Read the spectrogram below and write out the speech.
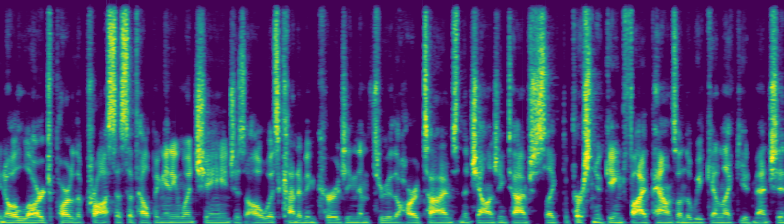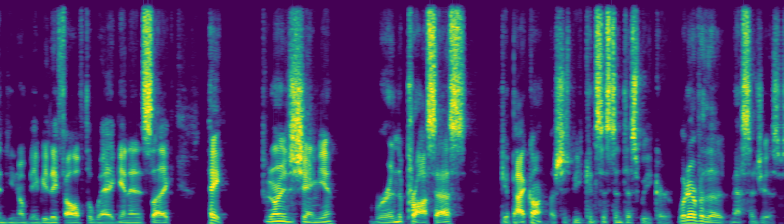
you know, a large part of the process of helping anyone change is always kind of encouraging them through the hard times and the challenging times. Just like the person who gained five pounds on the weekend, like you'd mentioned, you know, maybe they fell off the wagon and it's like, hey, we don't need to shame you. We're in the process. Get back on. Let's just be consistent this week or whatever the message is.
